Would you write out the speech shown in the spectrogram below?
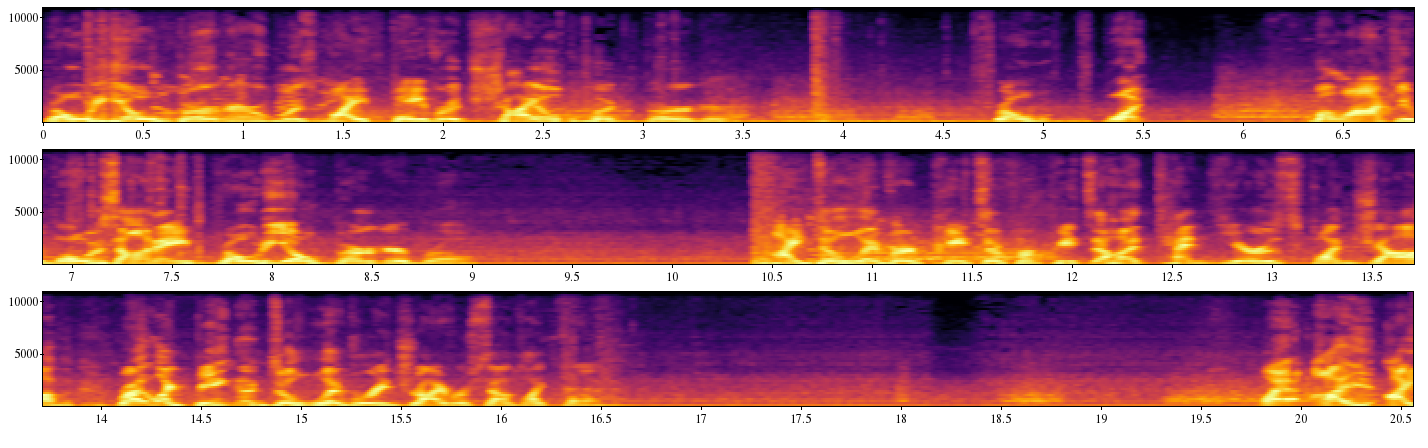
Rodeo Burger was my favorite childhood burger. Bro, what? Malaki, what was on a Rodeo Burger, bro? I delivered pizza for Pizza Hut 10 years. Fun job. Right, like being a delivery driver sounds like fun. Like, I, I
